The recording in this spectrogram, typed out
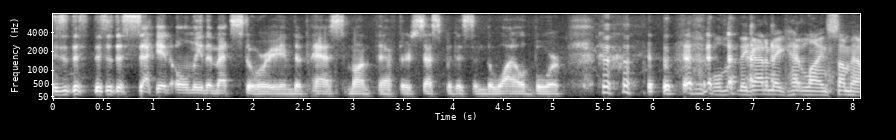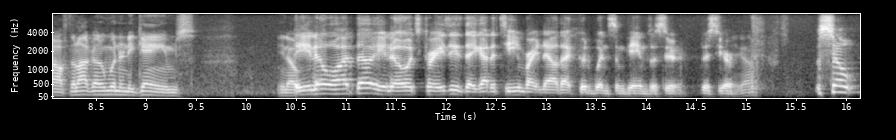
is the, this is the second only the Mets story in the past month after Cespedes and the Wild Boar. well, they got to make headlines somehow. If they're not going to win any games, you know. You know what though? You know what's crazy? They got a team right now that could win some games this year. This year. There. So l-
